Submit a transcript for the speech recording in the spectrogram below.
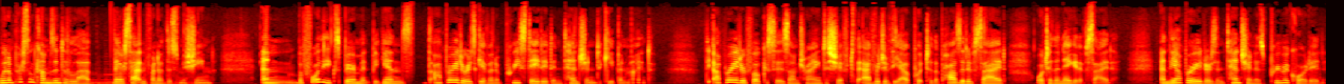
When a person comes into the lab, they're sat in front of this machine. And before the experiment begins, the operator is given a pre stated intention to keep in mind. The operator focuses on trying to shift the average of the output to the positive side or to the negative side. And the operator's intention is pre recorded,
